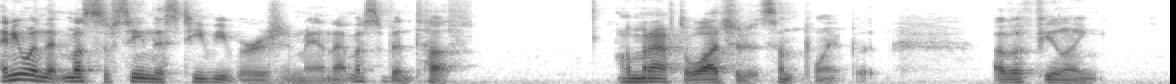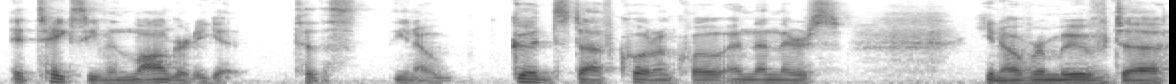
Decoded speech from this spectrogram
Anyone that must have seen this TV version, man, that must have been tough. I'm gonna have to watch it at some point, but I have a feeling it takes even longer to get to the you know good stuff, quote unquote, and then there's you know removed uh,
